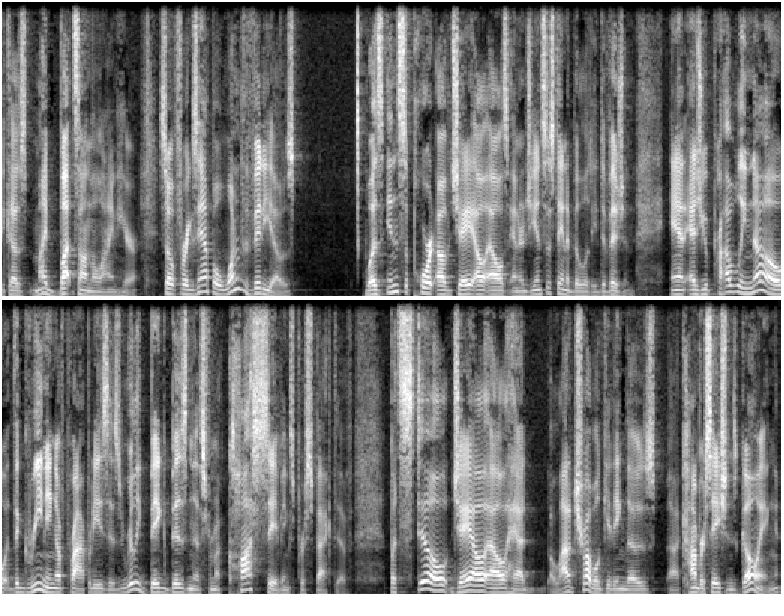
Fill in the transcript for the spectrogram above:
because my butt's on the line here. So, for example, one of the videos was in support of JLL's Energy and Sustainability Division. And as you probably know, the greening of properties is really big business from a cost savings perspective. But still, JLL had a lot of trouble getting those uh, conversations going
